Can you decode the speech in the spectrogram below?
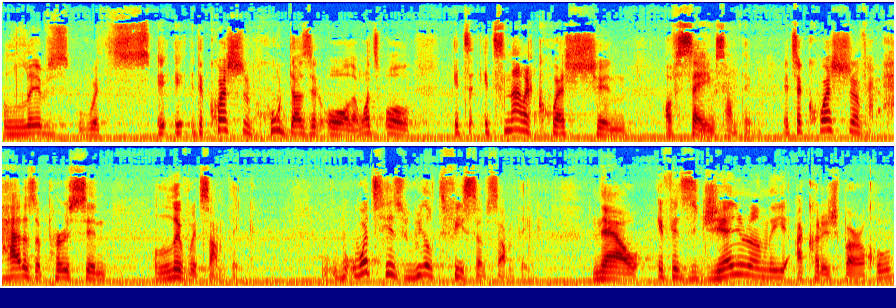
lives with it, it, the question of who does it all and what's all it's, it's not a question of saying something. It's a question of how does a person live with something? What's his real tfis of something? Now, if it's genuinely a Kaddish Baruch Hu,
